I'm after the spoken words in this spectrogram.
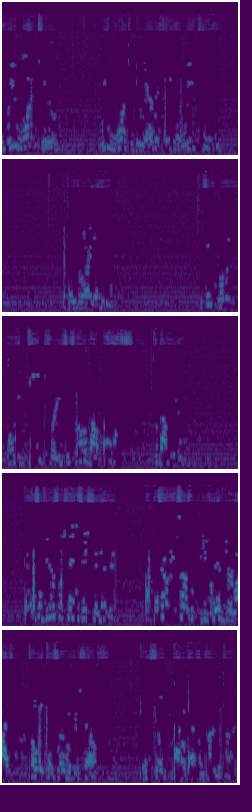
If we want to, we want to do everything that we can to bring glory to Him. When we, when we decrease, it's all about us. About Him. And that's a beautiful transition, isn't it? But how many times you lived your life totally consumed with yourself? You still battle that from time to time.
